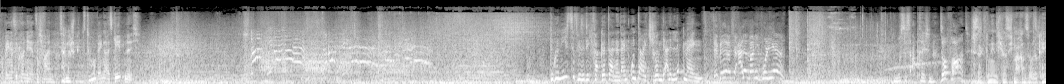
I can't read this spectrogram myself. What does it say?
Frau Wenger, Sie können ja jetzt nicht weinen. Sag mal, spinnst du? Frau Wenger, es geht nicht. Du genießt es, wie sie dich vergöttern, in deinen Unterrichtsströmen dir an den Lippen hängen. Der will euch alle manipulieren. Du musst es abbrechen. Sofort. Sag du mir nicht, was ich machen soll, okay?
